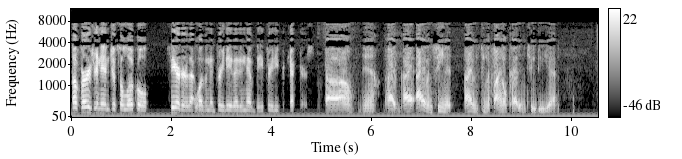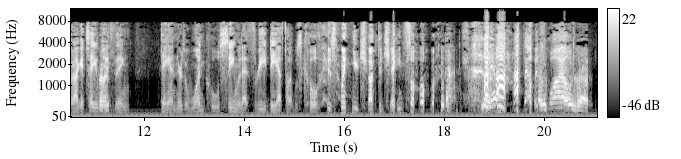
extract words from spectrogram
a version in just a local theater that wasn't in 3D. They didn't have the 3D projectors. Oh, yeah. I, I I haven't seen it. I haven't seen the final cut in 2D yet. But I can tell you one thing, Dan. There's a one cool scene with that 3D. I thought was cool is when you chuck the chainsaw. Yeah, that that was, was that wild. was our that was uh,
